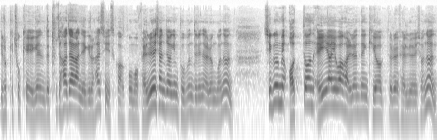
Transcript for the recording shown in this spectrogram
이렇게 좋게 얘기했는데 투자하자라는 얘기를 할 수 있을 것 같고 뭐 밸류에이션적인 부분들이나 이런 거는 지금의 어떤 AI와 관련된 기업들의 밸류에이션은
